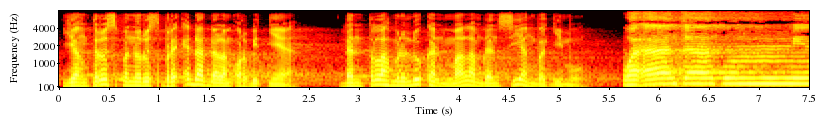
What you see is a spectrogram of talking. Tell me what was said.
yang terus-menerus beredar dalam orbitnya, dan telah menundukkan malam dan siang bagimu. وآتاكم من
